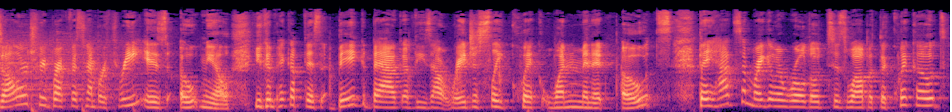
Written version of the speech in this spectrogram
Dollar Tree breakfast number three is oatmeal. You can pick up this big bag of these outrageously quick one minute oats. They had some regular rolled oats as well, but the quick oats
